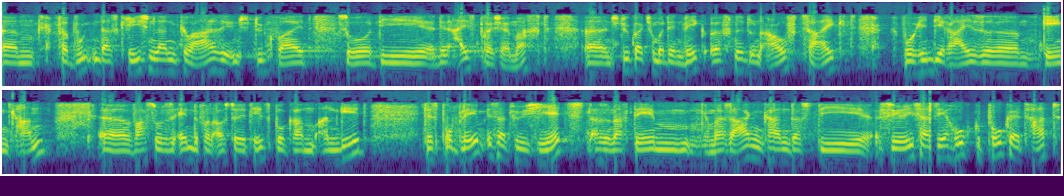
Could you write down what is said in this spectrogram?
ähm, verbunden, dass Griechenland quasi ein Stück weit so die, den Eisbrecher macht, äh, ein Stück weit schon mal den Weg öffnet und aufzeigt, wohin die Reise gehen kann, äh, was so das Ende von Austeritätsprogrammen angeht. Das Problem ist natürlich jetzt, also nachdem man sagen kann, dass die Syriza sehr hoch gepokert hat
